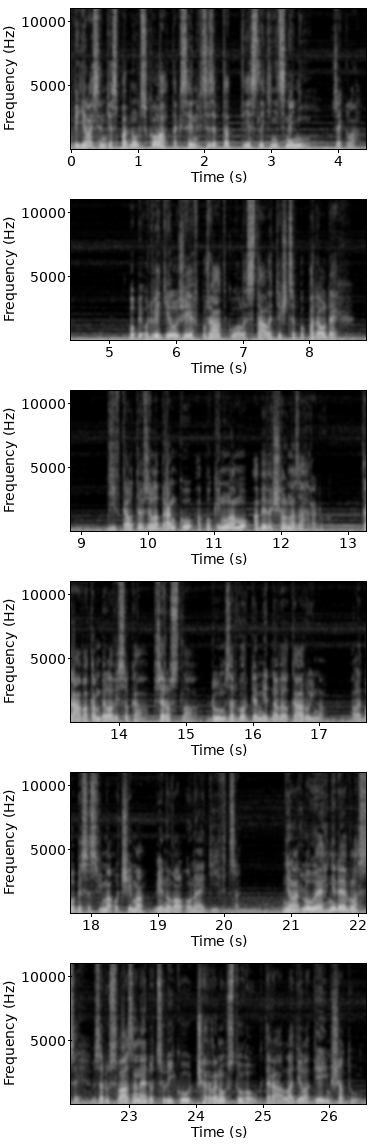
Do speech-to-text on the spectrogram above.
Viděla jsem tě spadnout z kola, tak se jen chci zeptat, jestli ti nic není, řekla. Bobby odvětil, že je v pořádku, ale stále těžce popadal dech. Dívka otevřela branku a pokynula mu, aby vešel na zahradu. Tráva tam byla vysoká, přerostlá, dům za dvorkem jedna velká ruina, ale Bobby se svýma očima věnoval oné dívce. Měla dlouhé hnědé vlasy, vzadu svázané do culíku červenou stuhou, která ladila k jejím šatům.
